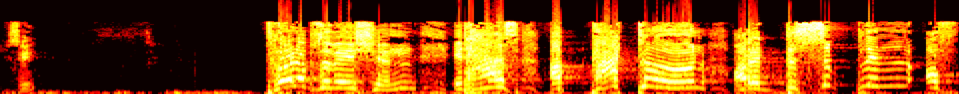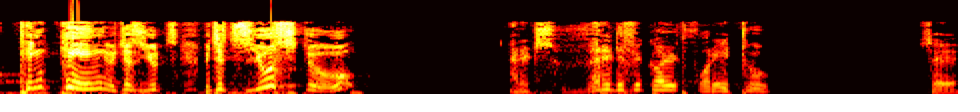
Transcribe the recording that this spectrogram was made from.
You see? Third observation, it has a pattern or a discipline of thinking which is used, which it's used to, and it's very difficult for it to say,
